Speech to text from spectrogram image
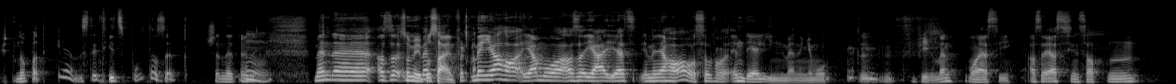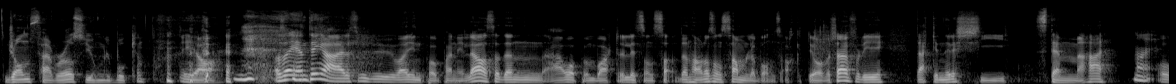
uten å på et eneste tidspunkt ha sett Skjønnheten under. Men uh, altså Mm. Så mye men, på Seinfeld, da. Men jeg har, jeg må, altså, jeg, jeg, men jeg har også en del innvendinger mot uh, filmen, må jeg si. Altså, jeg syns at den John Favreaus 'Jungelboken'. ja. Altså, en ting er, som du var inne på, Pernille, altså, den er åpenbart litt sånn Den har noe sånn samlebåndsaktig over seg, fordi det er ikke en registemme her å,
